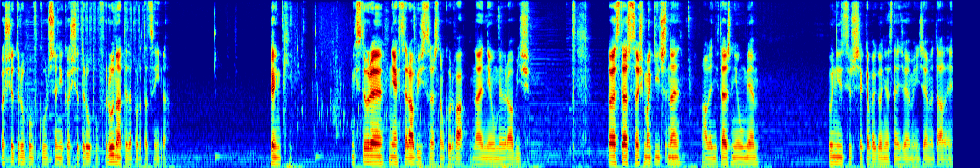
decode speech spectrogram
Kościotrupów, kurczę, nie kościotrupów. Runa teleportacyjna. Dzięki. Mikstury nie chcę robić, zresztą kurwa nawet nie umiem robić. To jest też coś magiczne, ale ni- też nie umiem. Tu nic już ciekawego nie znajdziemy, idziemy dalej.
